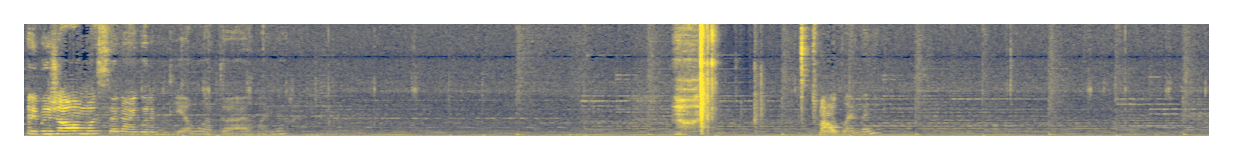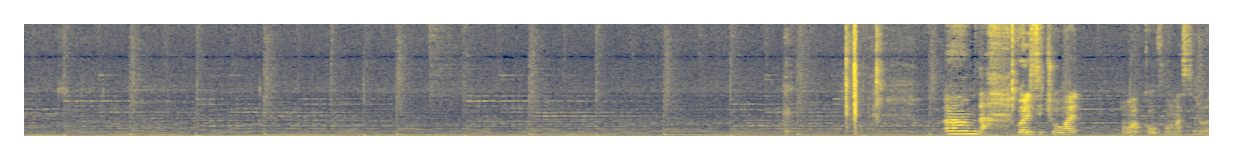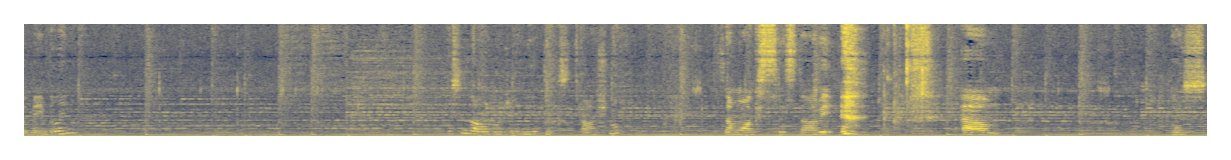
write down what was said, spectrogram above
Približavamo se najgorem dijelu, a to je eyeliner. Malo blendanja. Da, koristit ću ovaj ovako u flomaster od Maybelline. Mislim da ovo možda nije tako strašno. Samo ako se stavi um, uz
